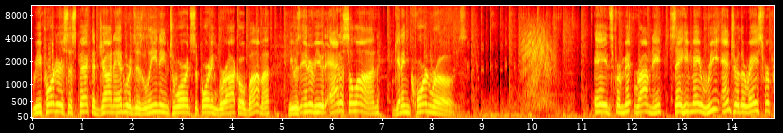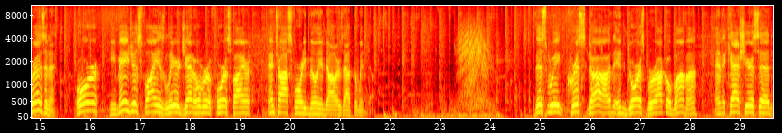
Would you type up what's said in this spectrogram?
Reporters suspect that John Edwards is leaning towards supporting Barack Obama he was interviewed at a salon getting cornrows. Aides for Mitt Romney say he may re enter the race for president, or he may just fly his Learjet over a forest fire and toss $40 million out the window. This week, Chris Dodd endorsed Barack Obama, and the cashier said,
